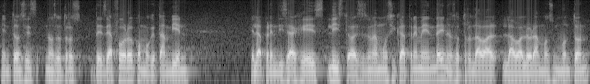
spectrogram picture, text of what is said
Entonces, nosotros desde Aforo como que también el aprendizaje es, listo, haces una música tremenda y nosotros la, la valoramos un montón,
